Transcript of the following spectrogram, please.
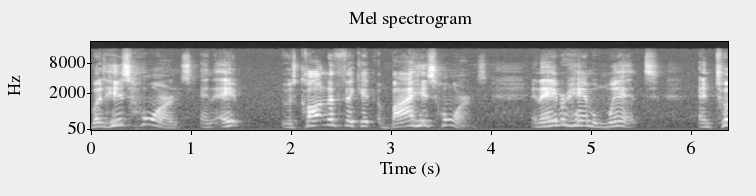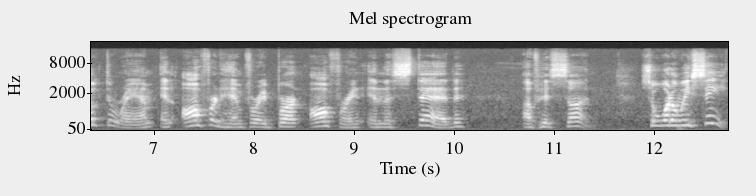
but his horns, and it was caught in the thicket by his horns. And Abraham went and took the ram and offered him for a burnt offering in the stead of his son. So, what do we see?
